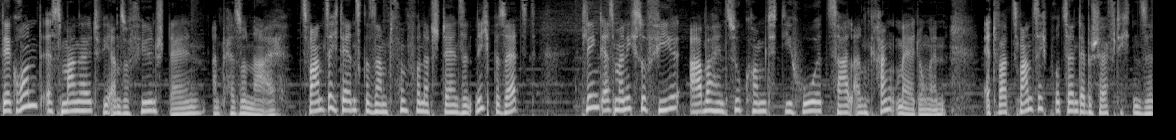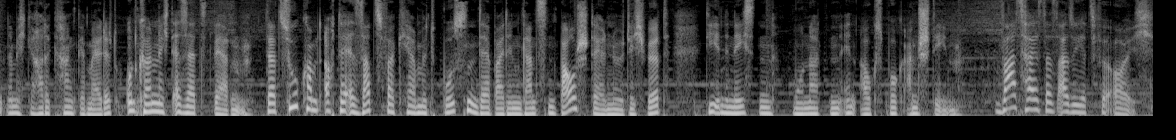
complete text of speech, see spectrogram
Der Grund, es mangelt, wie an so vielen Stellen, an Personal. 20 der insgesamt 500 Stellen sind nicht besetzt. Klingt erstmal nicht so viel, aber hinzu kommt die hohe Zahl an Krankmeldungen. Etwa 20 Prozent der Beschäftigten sind nämlich gerade krank gemeldet und können nicht ersetzt werden. Dazu kommt auch der Ersatzverkehr mit Bussen, der bei den ganzen Baustellen nötig wird, die in den nächsten Monaten in Augsburg anstehen. Was heißt das also jetzt für euch?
